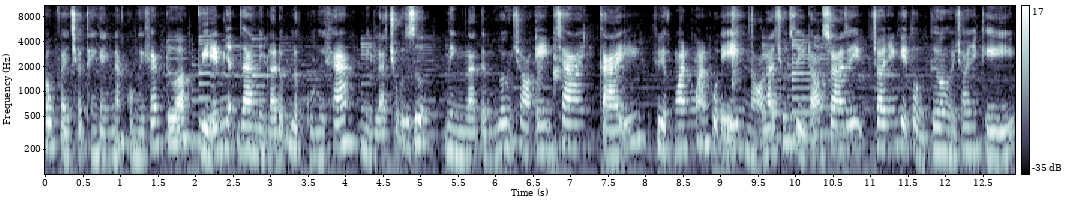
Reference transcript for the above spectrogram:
không phải trở thành gánh nặng của người khác nữa. Vì em nhận ra mình là động lực của người khác, mình là chỗ dựa, mình là tấm gương cho em trai. Cái việc ngoan ngoãn của em nó là chút gì đó xoa dịu cho những cái tổn thương rồi cho những cái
